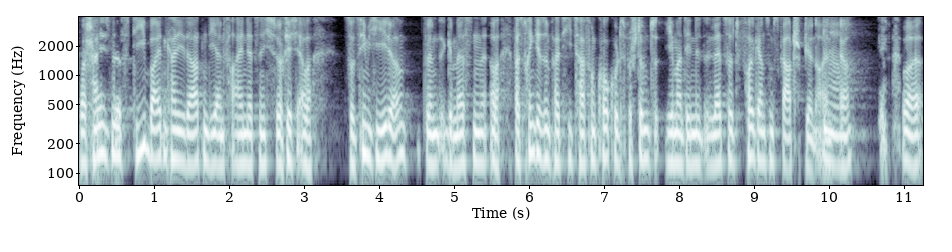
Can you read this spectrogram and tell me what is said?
wahrscheinlich sind es die beiden Kandidaten, die ein Verein jetzt nicht wirklich, aber so ziemlich jeder gemessen. Aber was bringt die Sympathie? Teil von Coco ist bestimmt jemand, den letzte voll gern zum Skat spielen ein. Ja. ja. Aber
